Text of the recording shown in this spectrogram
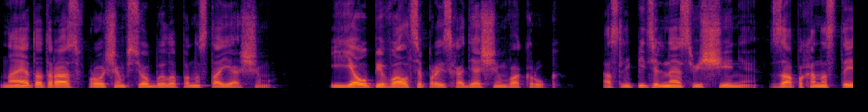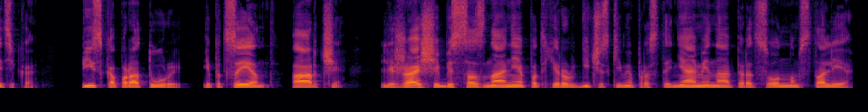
На этот раз, впрочем, все было по-настоящему. И я упивался происходящим вокруг. Ослепительное освещение, запах анестетика, писк аппаратуры и пациент, Арчи, лежащий без сознания под хирургическими простынями на операционном столе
